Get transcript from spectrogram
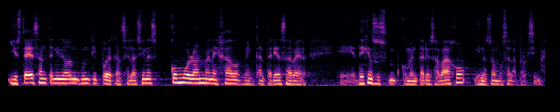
y ustedes han tenido algún tipo de cancelaciones. ¿Cómo lo han manejado? Me encantaría saber. Eh, dejen sus comentarios abajo y nos vemos a la próxima.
